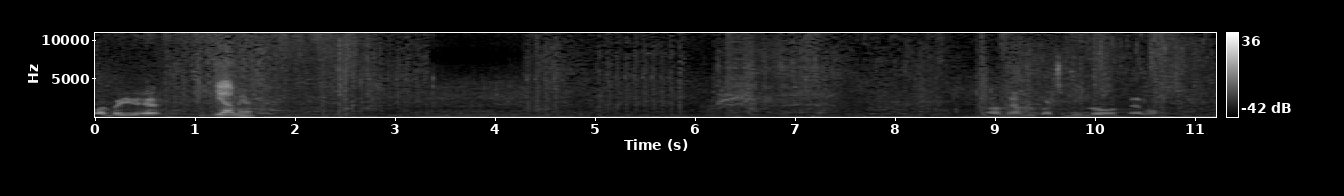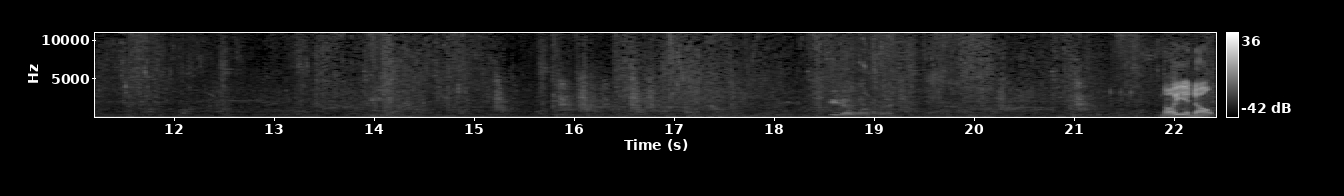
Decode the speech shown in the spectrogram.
What about you here? Yeah, I'm here. Be low on ammo. You got one there? No, you don't.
